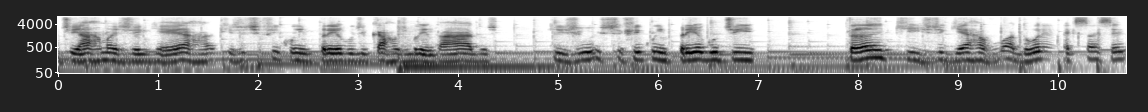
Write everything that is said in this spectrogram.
de armas de guerra, que justifica o emprego de carros blindados, que justifica o emprego de tanques de guerra voadora, que são esses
